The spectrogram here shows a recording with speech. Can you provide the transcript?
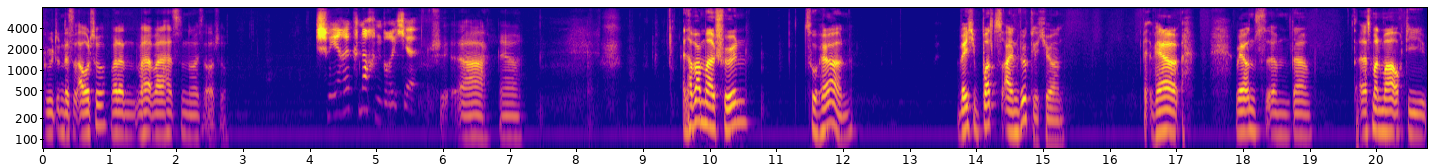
Gut, und das Auto? War dann, war, war, hast du ein neues Auto? Schwere Knochenbrüche. Ah, ja. Es ist aber mal schön zu hören, welche Bots einen wirklich hören. Wer- Wer, wer uns ähm, da, dass man mal auch die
